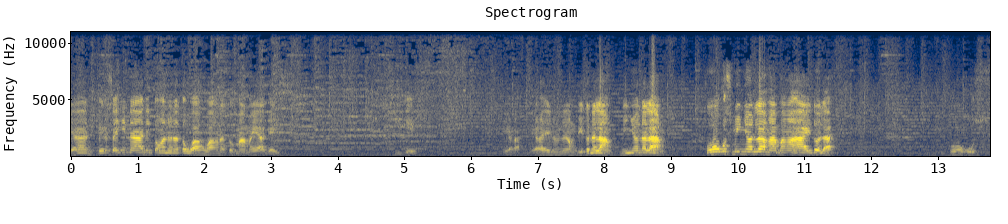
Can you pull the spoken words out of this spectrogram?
Yan. Pero sahin natin tong ano na to, wang-wang na to mamaya, guys. Sige. Teka. Teka, ano na lang. Dito na lang. Minion na lang. Focus minion lang, ha, mga idol, ha. Focus.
